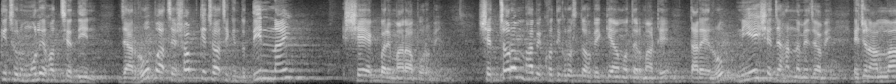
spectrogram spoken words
কিছুর মূলে হচ্ছে দিন। যার রূপ আছে সব কিছু আছে, কিন্তু দিন নাই, সে একবারে মারা পড়বে। সে চরমভাবে ক্ষতিগ্রস্ত হবে কেয়ামতের মাঠে, তার এই রূপ নিয়েই সে জাহান নামে যাবে। এজন্য আল্লাহ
